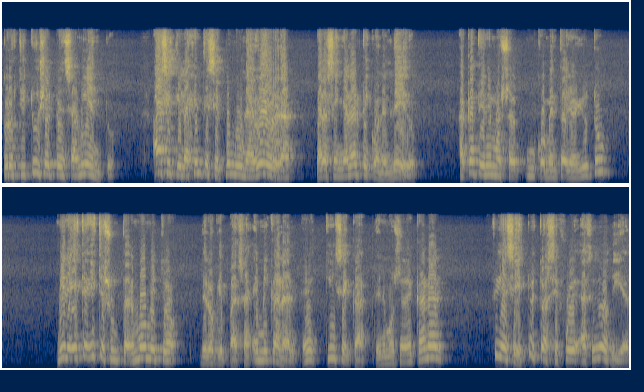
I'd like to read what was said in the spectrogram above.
prostituye el pensamiento, hace que la gente se ponga una gorra para señalarte con el dedo. Acá tenemos un comentario en YouTube. Mire, este, este es un termómetro de lo que pasa en mi canal. 15K ¿eh? tenemos en el canal. Fíjense esto, esto se fue hace dos días.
